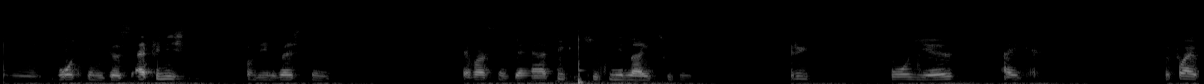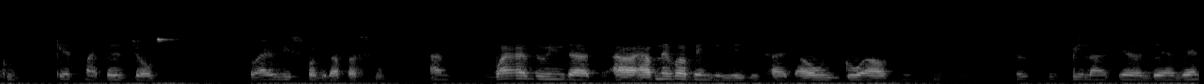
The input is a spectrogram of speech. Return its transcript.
you know, working because I finished from the university. Ever since then, I think it took me like two three, four years like before I could get my first job. So I really struggled after school. And while doing that, I have never been the lazy type. I always go out, meet people, just do freelance here and there. And then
